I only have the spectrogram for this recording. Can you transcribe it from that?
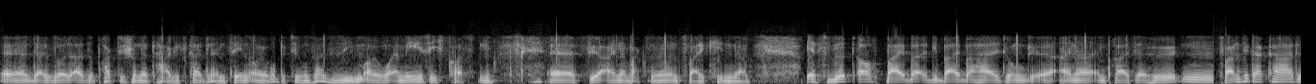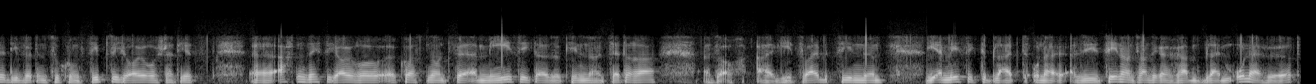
Da soll also praktisch schon eine Tageskarte in 10 Euro bzw. 7 Euro ermäßigt kosten äh, für einen Erwachsenen und zwei Kinder. Es wird auch beibe die Beibehaltung äh, einer im Preis erhöhten 20er-Karte, die wird in Zukunft 70 Euro statt jetzt äh, 68 Euro äh, kosten und für ermäßigt, also Kinder etc., also auch ALG 2 Beziehende, die ermäßigte bleibt, also die 10er und 20er-Karten bleiben unerhört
